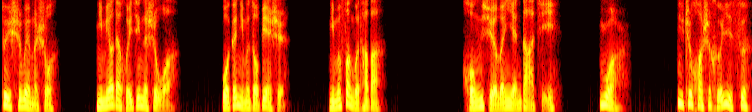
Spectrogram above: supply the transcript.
对侍卫们说：“你们要带回京的是我。”我跟你们走便是，你们放过他吧。红雪闻言大急：“木儿，你这话是何意思？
